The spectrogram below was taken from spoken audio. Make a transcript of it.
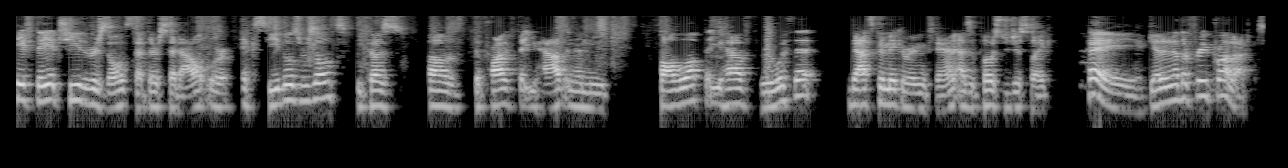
If they achieve the results that they're set out or exceed those results because of the product that you have and then the follow up that you have through with it, that's going to make a raving fan as opposed to just like, hey, get another free product.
